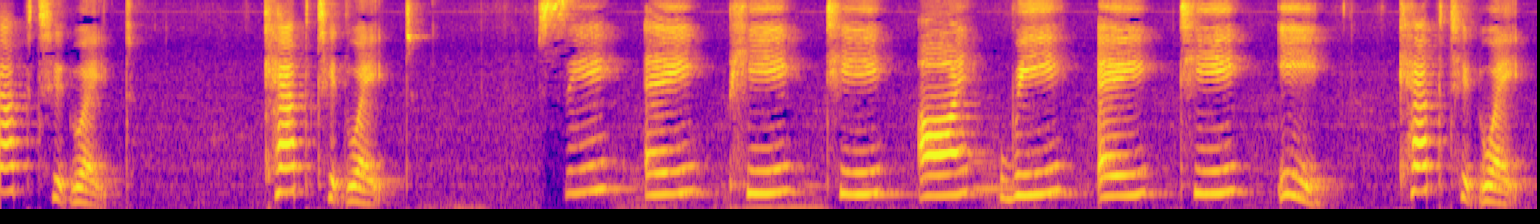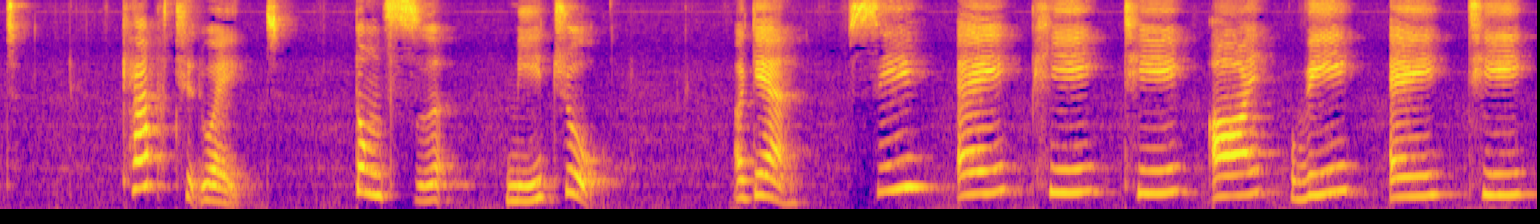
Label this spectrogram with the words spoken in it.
captivate, C A P T I V A T E, captivate, captivate，动词，迷住。Again, C A P T I V A T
